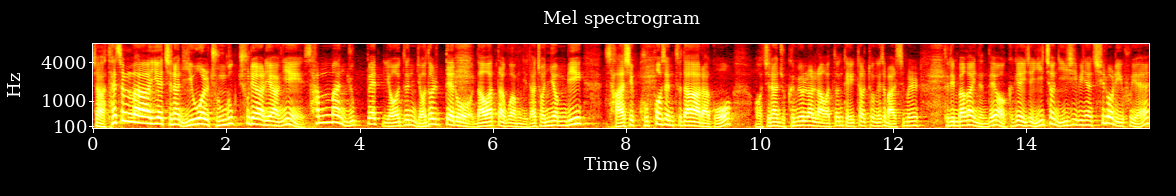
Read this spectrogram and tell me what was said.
자, 테슬라의 지난 2월 중국 출하량이 3만 688대로 나왔다고 합니다. 전년비 49%다라고 어, 지난주 금요일 날 나왔던 데이터를 통해서 말씀을 드린 바가 있는데요. 그게 이제 2022년 7월 이후에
